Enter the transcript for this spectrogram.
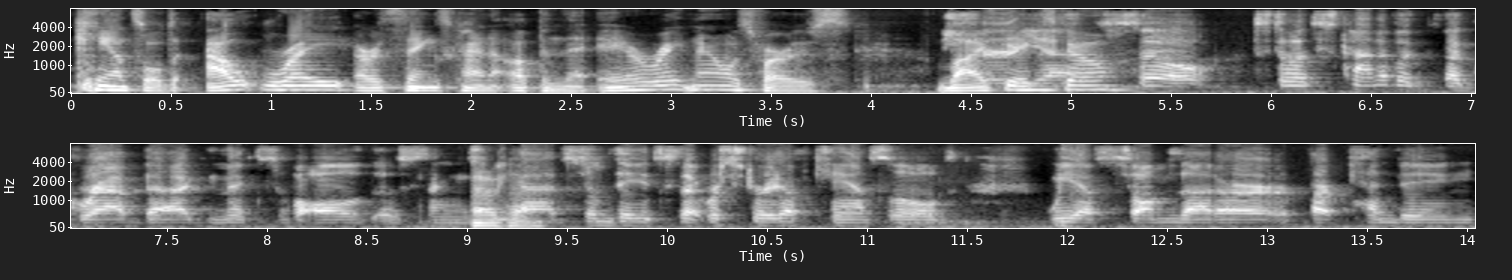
canceled outright? Are things kind of up in the air right now as far as live sure, gigs yeah. go? So, so it's kind of a, a, grab bag mix of all of those things. Okay. We had some dates that were straight up canceled. We have some that are are pending.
